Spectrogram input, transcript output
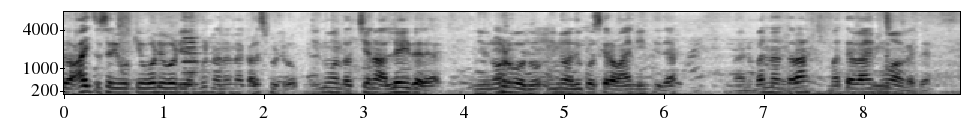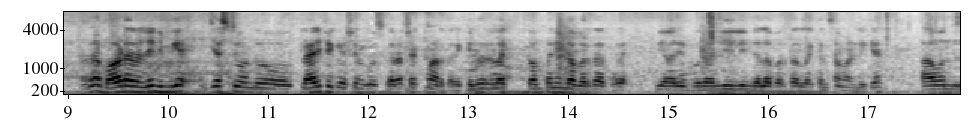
ಸೊ ಆಯಿತು ಸರಿ ಓಕೆ ಓಡಿ ಓಡಿ ಅಂದ್ಬಿಟ್ಟು ನನ್ನನ್ನು ಕಳಿಸ್ಬಿಟ್ರು. ಇನ್ನೂ ಒಂದು ಹತ್ತು ಜನ ಅಲ್ಲೇ ಇದ್ದಾರೆ ನೀವು ನೋಡ್ಬೋದು, ಇನ್ನೂ ಅದಕ್ಕೋಸ್ಕರ ವಾಹನ ನಿಂತಿದೆ. ವ್ಯಾನ್ ಬಂದ ನಂತರ ಮತ್ತೆ ವ್ಯಾನ್ ಮೂವ್ ಆಗುತ್ತೆ. ಅಂದರೆ ಬಾರ್ಡರಲ್ಲಿ ನಿಮಗೆ ಜಸ್ಟ್ ಒಂದು ಕ್ಲಾರಿಫಿಕೇಷನ್ಗೋಸ್ಕರ ಚೆಕ್ ಮಾಡ್ತಾರೆ. ಕೆಲವರೆಲ್ಲ ಕಂಪನಿಯಿಂದ ಬರ್ತಾ ಇರ್ತಾರೆ. ಯಾರು ಇರ್ಬೋದು, ಅಲ್ಲಿ ಇಲ್ಲಿಂದೆಲ್ಲ ಬರ್ತಾರಲ್ಲ ಕೆಲಸ ಮಾಡಲಿಕ್ಕೆ. ಆ ಒಂದು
